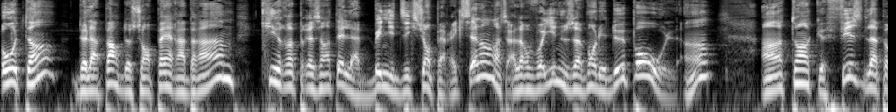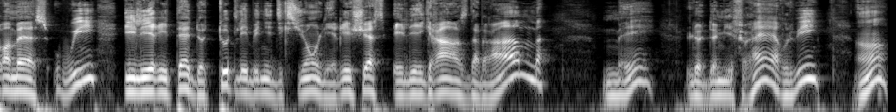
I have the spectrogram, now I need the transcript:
autant de la part de son père Abraham, qui représentait la bénédiction par excellence. Alors vous voyez, nous avons les deux pôles. Hein? En tant que fils de la promesse, oui, il héritait de toutes les bénédictions, les richesses et les grâces d'Abraham, mais le demi-frère, lui, hein,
